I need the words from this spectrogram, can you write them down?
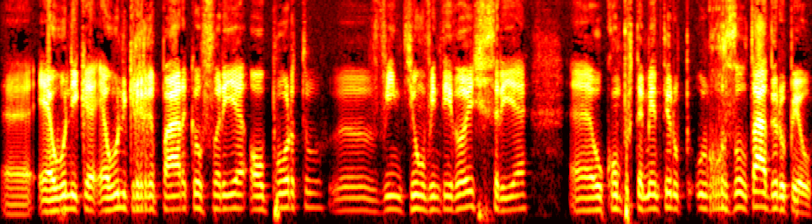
é, a única, é o único reparo que eu faria ao Porto 21-22 seria uh, o comportamento, o resultado europeu,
